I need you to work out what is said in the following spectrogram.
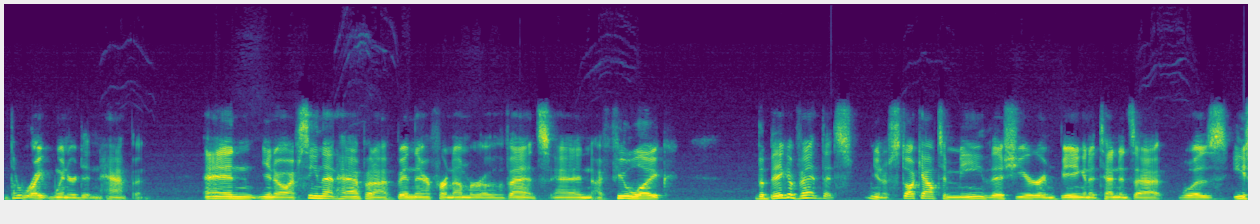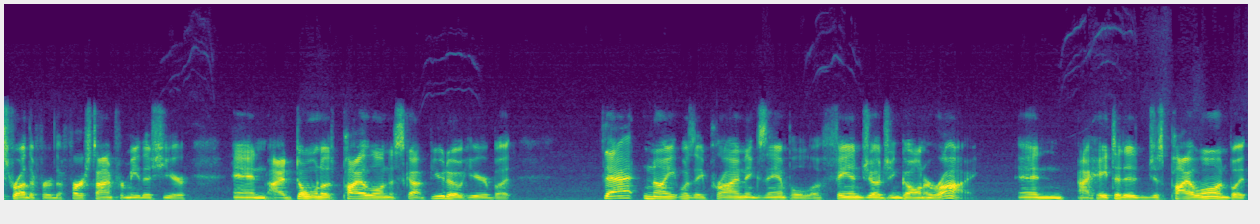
the right winner didn't happen. And you know, I've seen that happen. I've been there for a number of events and I feel like the big event that's, you know, stuck out to me this year and being in attendance at was East Rutherford, the first time for me this year. And I don't want to pile on to Scott Buetow here, but that night was a prime example of fan judging gone awry and I hate to just pile on, but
